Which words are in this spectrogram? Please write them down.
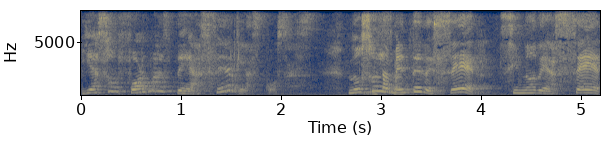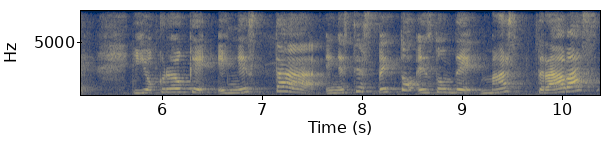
ya son formas de hacer las cosas. No solamente de ser, sino de hacer. Y yo creo que en, esta, en este aspecto es donde más trabas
